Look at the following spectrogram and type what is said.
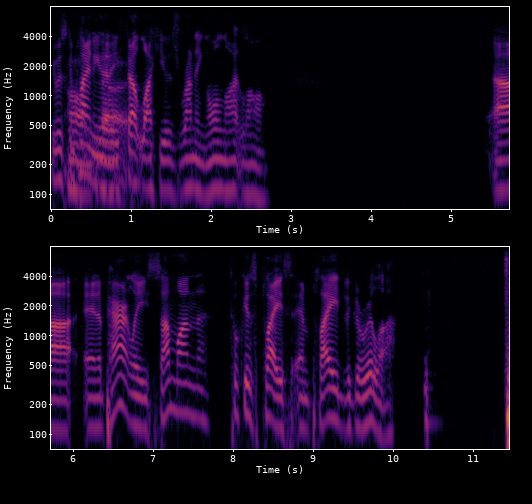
He was Oh, complaining that he felt like he was running all night long. Uh, and apparently, someone took his place and played the gorilla.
